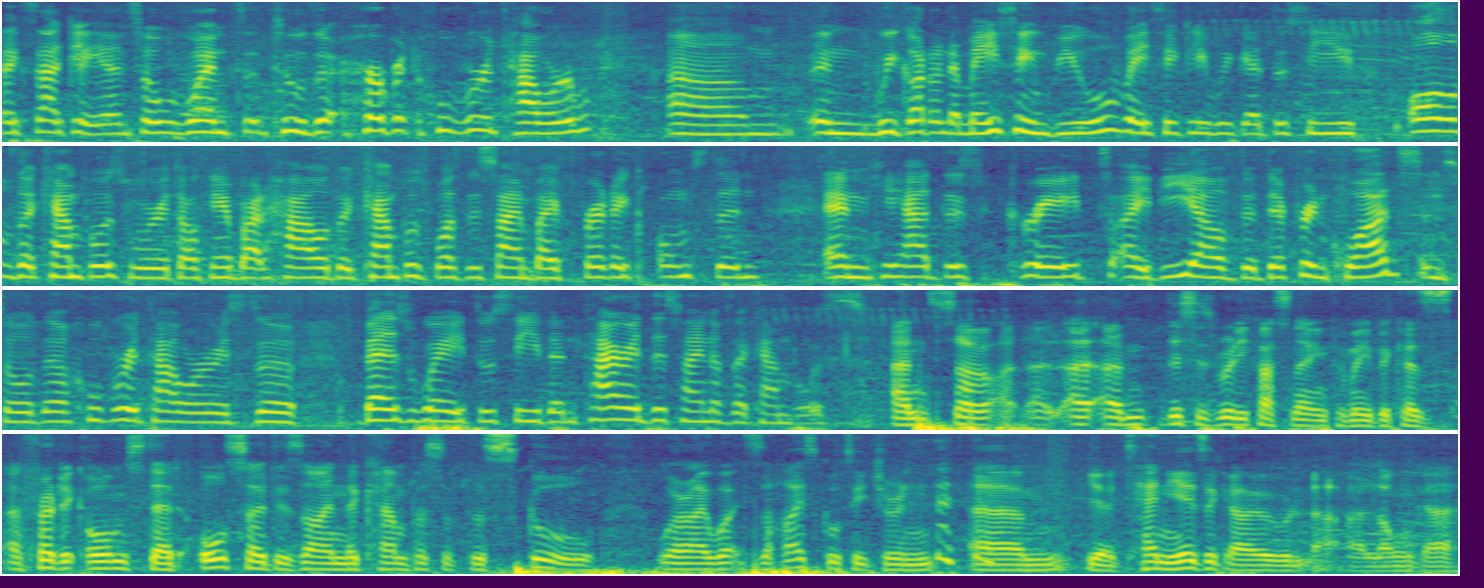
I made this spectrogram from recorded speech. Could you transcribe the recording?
Exactly. And so we went to the Herbert Hoover Tower. Um, and we got an amazing view. Basically, we get to see all of the campus. We were talking about how the campus was designed by Frederick Olmsted, and he had this great idea of the different quads. And so the Hoover Tower is the best way to see the entire design of the campus. And so uh, uh, um, this is really fascinating for me because uh, Frederick Olmsted also designed the campus of the school where I worked as a high school teacher in, um, you know, 10 years ago, uh, longer,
